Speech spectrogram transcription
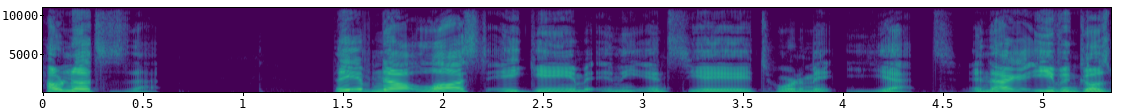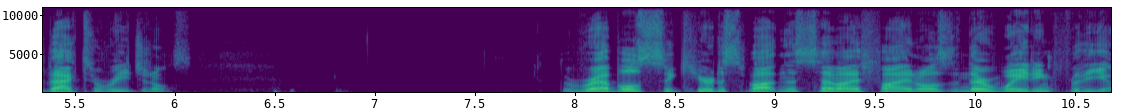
How nuts is that? They have not lost a game in the NCAA tournament yet. And that even goes back to regionals. The Rebels secured a spot in the semifinals, and they're waiting for the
